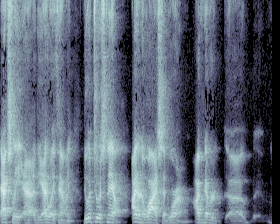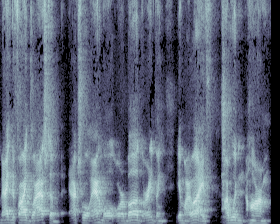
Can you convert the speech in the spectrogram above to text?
Actually, uh, the Adaway family do it to a snail. I don't know why I said worm. I've never uh, magnified glass to actual animal or a bug or anything in my life. I wouldn't harm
